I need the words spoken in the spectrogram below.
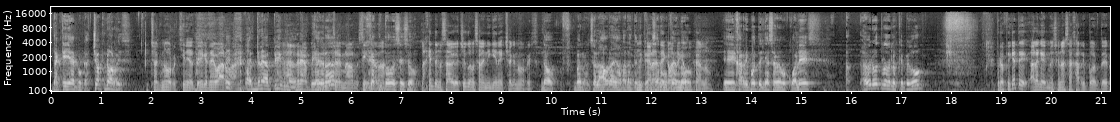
de aquella época. Chuck Norris. Chuck Norris, ¿quién era? Tenía que tener barba. Andrea Pirlo. Andrea ¿te Pirlo? Chuck Norris, sí, Fíjate ¿verdad? todos eso. La gente no sabe, los chicos no saben ni quién es Chuck Norris. No, bueno, solo ahora ya van a tener que empezar a que buscarlo. buscarlo. Eh, Harry Potter ya sabemos cuál es. A, a ver, otro de los que pegó. Pero fíjate, ahora que mencionás a Harry Potter,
